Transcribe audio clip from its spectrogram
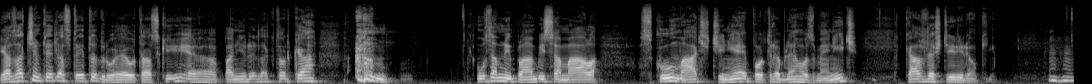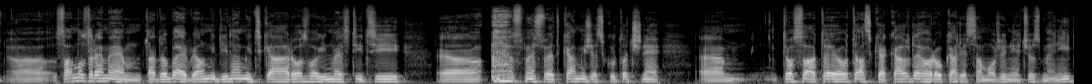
Ja začnem teda z tejto druhej otázky, pani redaktorka. Územný plán by sa mal skúmať, či nie je potrebné ho zmeniť každé 4 roky. Uh-huh. Samozrejme, tá doba je veľmi dynamická, rozvoj investícií, sme svedkami, že skutočne to, sa, to je otázka každého roka, že sa môže niečo zmeniť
